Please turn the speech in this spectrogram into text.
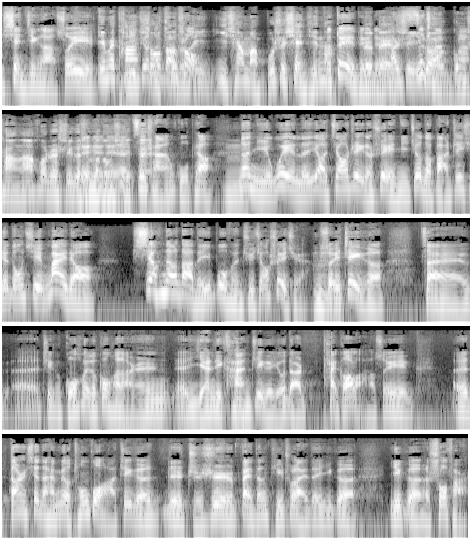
现金啊？所以因为他收到的那一千万不是现金呐，对对对，它是一个工厂啊，或者是一个什么东西，资产股票。那你为了要交这个税，你就得把这些东西卖掉相当大的一部分去交税去。所以这个在呃这个国会的共和党人呃眼里看，这个有点太高了哈。所以呃，当然现在还没有通过啊，这个呃只是拜登提出来的一个一个说法。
